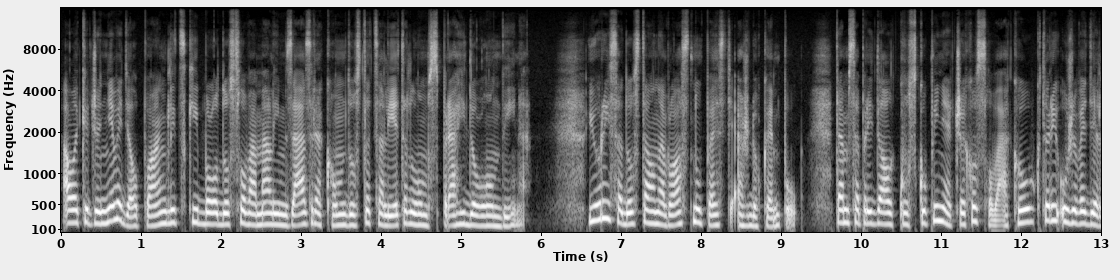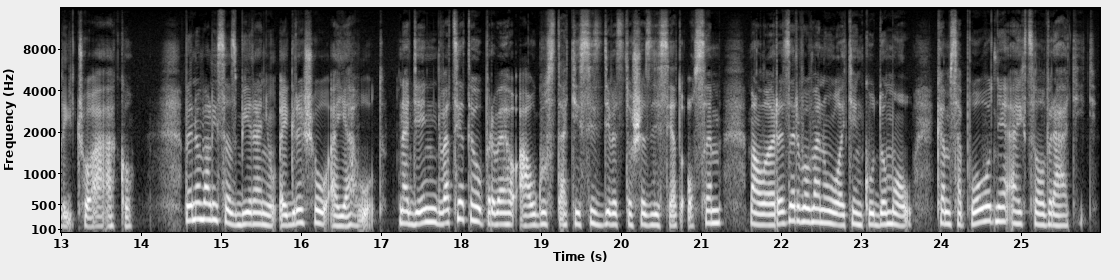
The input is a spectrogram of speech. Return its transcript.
ale keďže nevedel po anglicky, bolo doslova malým zázrakom dostať sa lietadlom z Prahy do Londýna. Juri sa dostal na vlastnú pesť až do kempu. Tam sa pridal ku skupine Čechoslovákov, ktorí už vedeli čo a ako. Venovali sa zbieraniu egrešov a jahôd. Na deň 21. augusta 1968 mal rezervovanú letenku domov, kam sa pôvodne aj chcel vrátiť.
